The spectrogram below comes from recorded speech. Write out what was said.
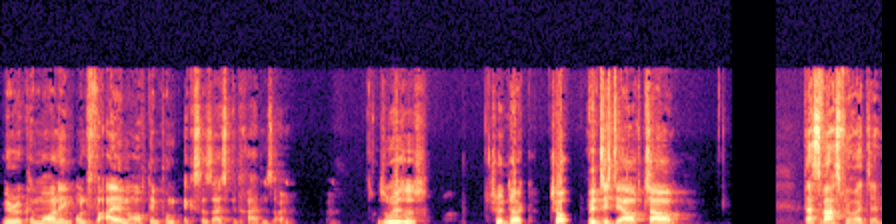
Miracle Morning und vor allem auch den Punkt Exercise betreiben sollen. So ist es. Schönen Tag. Ciao. Wünsche ich dir auch. Ciao. Das war's für heute.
